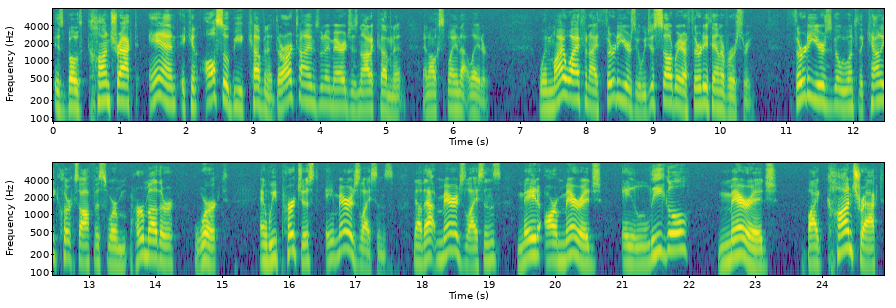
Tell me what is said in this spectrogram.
is both contract and it can also be covenant. There are times when a marriage is not a covenant, and I'll explain that later. When my wife and I, 30 years ago, we just celebrated our 30th anniversary. 30 years ago, we went to the county clerk's office where her mother worked, and we purchased a marriage license. Now, that marriage license made our marriage a legal marriage by contract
